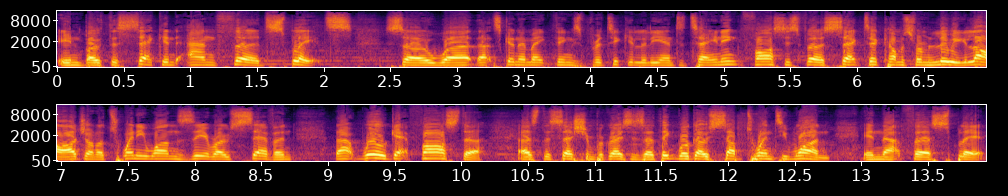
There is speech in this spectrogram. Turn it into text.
in both the second and third splits. So uh, that's going to make things particularly entertaining. Fastest first sector comes from Louis Large on a 21.07. That will get faster as the session progresses. I think we'll go sub 21 in that first split.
